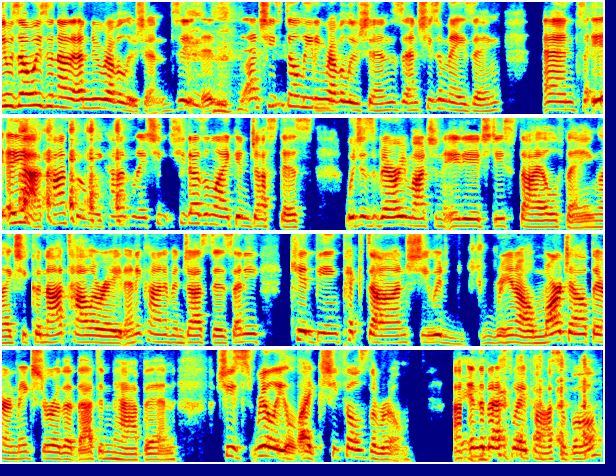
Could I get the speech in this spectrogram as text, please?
It was always another a new revolution. And she's still leading revolutions and she's amazing and yeah constantly constantly. She she doesn't like injustice which is very much an adhd style thing. Like she could not tolerate any kind of injustice. Any kid being picked on she would you know march out there and make sure that that didn't happen. She's really like she fills the room uh, in the best way possible.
